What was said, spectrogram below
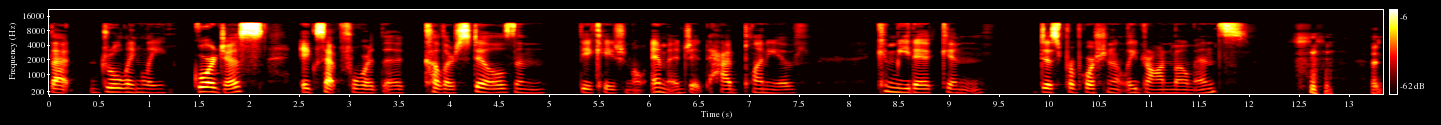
that droolingly gorgeous, except for the color stills and the occasional image. It had plenty of comedic and disproportionately drawn moments. and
